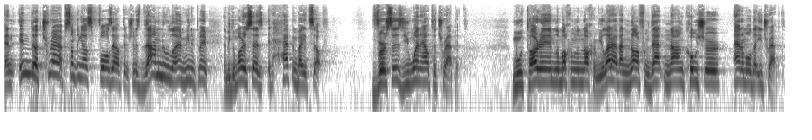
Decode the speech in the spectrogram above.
and in the trap, something else falls out there. And the Gemara says it happened by itself. Versus you went out to trap it. Mutarim lemachrim lemnachrim. You're allowed to have enough from that non-kosher animal that you trapped.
